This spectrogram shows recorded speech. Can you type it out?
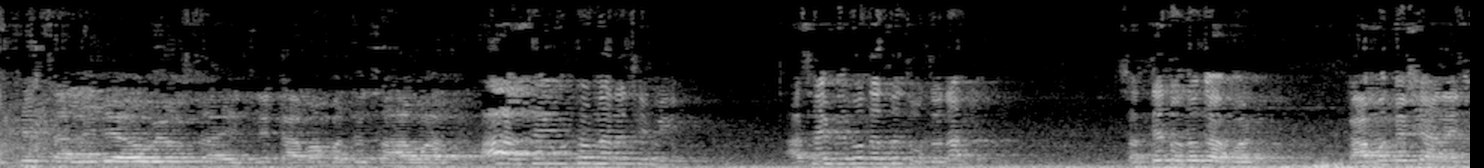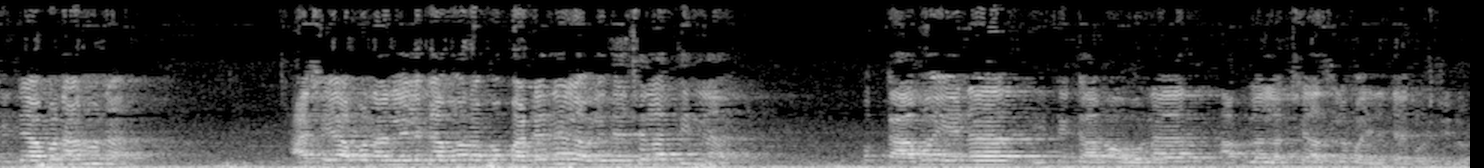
इथे चाललेली अव्यवस्था इथले कामाबद्दलचा आवाज हा असंही उठवणारच आहे मी. असाही विरोधातच होतो ना. सत्तेत होतो का आपण? कामं कशी आणायची ते आपण आणू ना. असे आपण आणलेल्या कामावर आपण पाट्या नाही लावले त्याच्या लागतील ना. मग कामं येणार इथे कामं होणार आपलं लक्ष असलं पाहिजे त्या गोष्टीवर.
